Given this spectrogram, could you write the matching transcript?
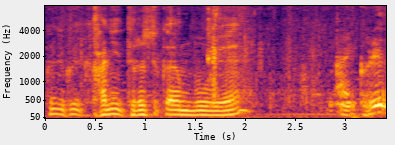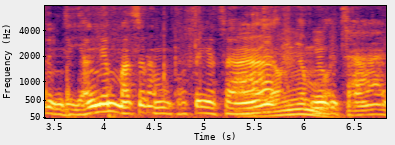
근데 그 간이 들었을까요, 무에? 아니, 그래도 이제 양념 맛을 한번 보세요. 자, 아, 양념 여기 맛. 자,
